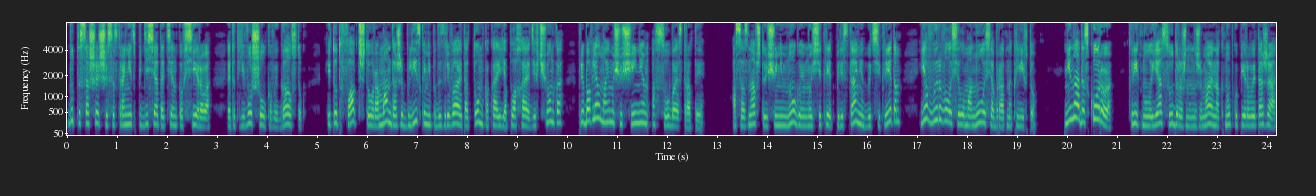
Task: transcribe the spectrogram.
будто сошедший со страниц 50 оттенков серого, этот его шелковый галстук, и тот факт, что Роман даже близко не подозревает о том, какая я плохая девчонка, прибавлял моим ощущениям особой остроты. Осознав, что еще немного и мой секрет перестанет быть секретом, я вырвалась и ломанулась обратно к лифту. «Не надо скорую!» — крикнула я, судорожно нажимая на кнопку первого этажа.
